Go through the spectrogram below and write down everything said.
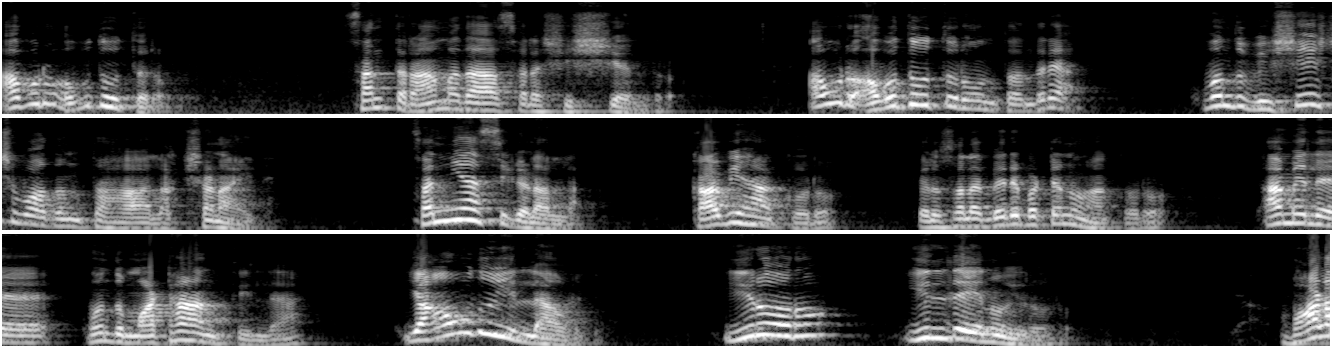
ಅವರು ಅವಧೂತರು. ಸಂತ ರಾಮದಾಸರ ಶಿಷ್ಯಂದರು ಅವರು ಅವಧೂತರು ಅಂತಂದರೆ ಒಂದು ವಿಶೇಷವಾದಂತಹ ಲಕ್ಷಣ ಇದೆ. ಸನ್ಯಾಸಿಗಳಲ್ಲ. ಕಾವಿ ಹಾಕೋರು, ಕೆಲವು ಸಲ ಬೇರೆ ಬಟ್ಟೆನೂ ಹಾಕೋರು, ಆಮೇಲೆ ಒಂದು ಮಠ ಅಂತಿಲ್ಲ, ಯಾವುದೂ ಇಲ್ಲ ಅವ್ರಿಗೆ. ಇರೋರು ಇಲ್ಲದೇನೂ ಇರೋರು. ಭಾಳ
